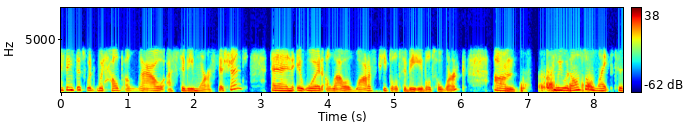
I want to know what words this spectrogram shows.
i think this would would help allow us to be more efficient and it would allow a lot of people to be able to work. Um, we would also like to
